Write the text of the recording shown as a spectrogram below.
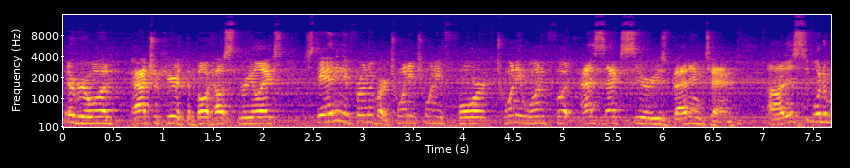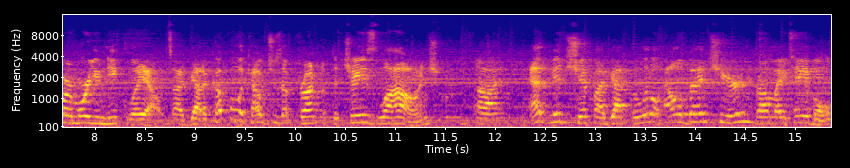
Hey everyone, Patrick here at the Boathouse Three Lakes, standing in front of our 2024 21-foot SX Series Bennington. Uh, this is one of our more unique layouts. I've got a couple of couches up front with the chaise lounge. Uh, at midship, I've got the little L bench here around my table,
